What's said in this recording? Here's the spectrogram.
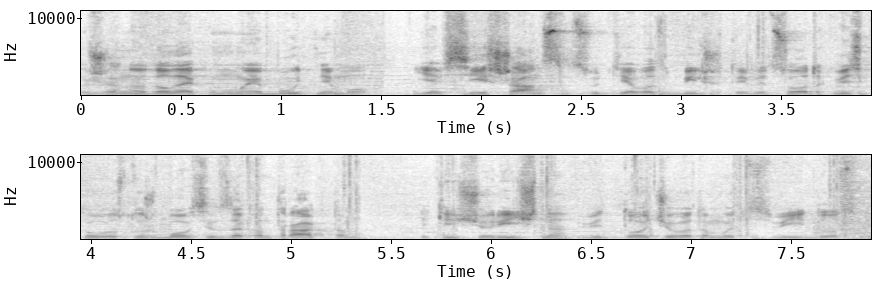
вже на далекому майбутньому є всі шанси суттєво збільшити відсоток військовослужбовців за контрактом, які щорічно відточуватимуть свій досвід.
